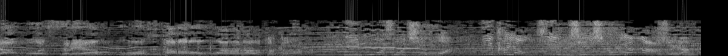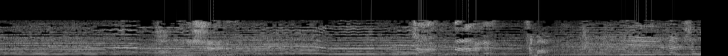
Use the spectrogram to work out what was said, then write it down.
让我死了多好啊！老哥哥，你莫说气话，你可要静心修养啊！是啊，啊，你是张大人？什么？你认识我？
